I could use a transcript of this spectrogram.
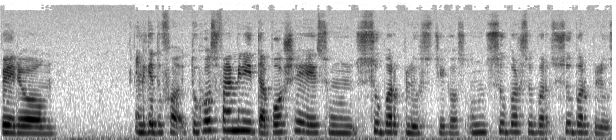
Pero el que tu, tu host family te apoye es un super plus, chicos. Un super, super, super plus.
